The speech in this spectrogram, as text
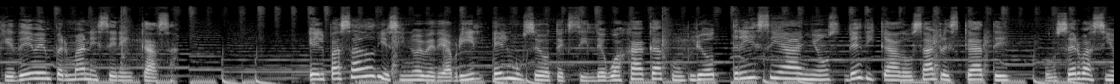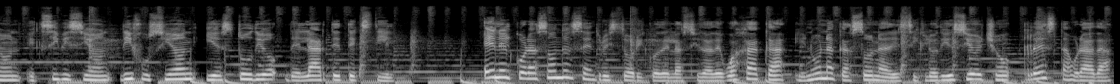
que deben permanecer en casa. El pasado 19 de abril, el Museo Textil de Oaxaca cumplió 13 años dedicados al rescate, conservación, exhibición, difusión y estudio del arte textil en el corazón del centro histórico de la ciudad de Oaxaca, en una casona del siglo XVIII restaurada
